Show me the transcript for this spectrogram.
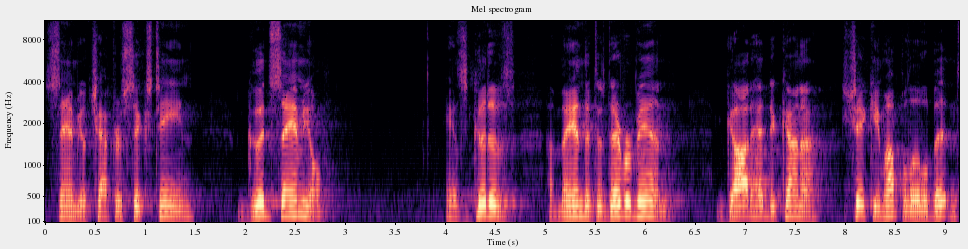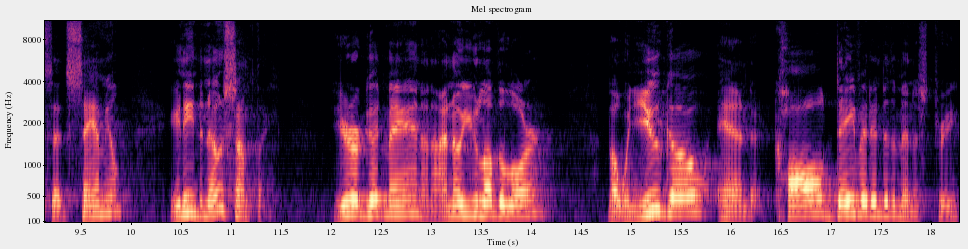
Samuel chapter 16. Good Samuel, as good as a man that has ever been, God had to kind of shake him up a little bit and said, Samuel, you need to know something. You're a good man, and I know you love the Lord. But when you go and call David into the ministry,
